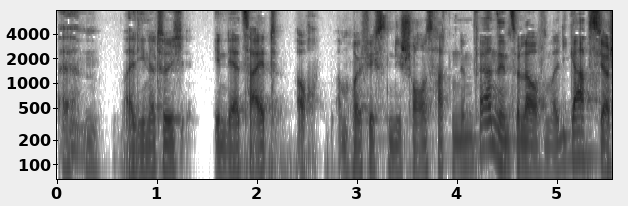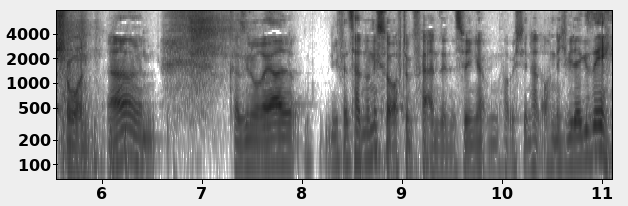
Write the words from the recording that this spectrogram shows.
Ähm, weil die natürlich in der Zeit auch am häufigsten die Chance hatten, im Fernsehen zu laufen, weil die gab's ja schon. Ja, Casino Royale lief jetzt halt noch nicht so oft im Fernsehen, deswegen habe hab ich den halt auch nicht wieder gesehen.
